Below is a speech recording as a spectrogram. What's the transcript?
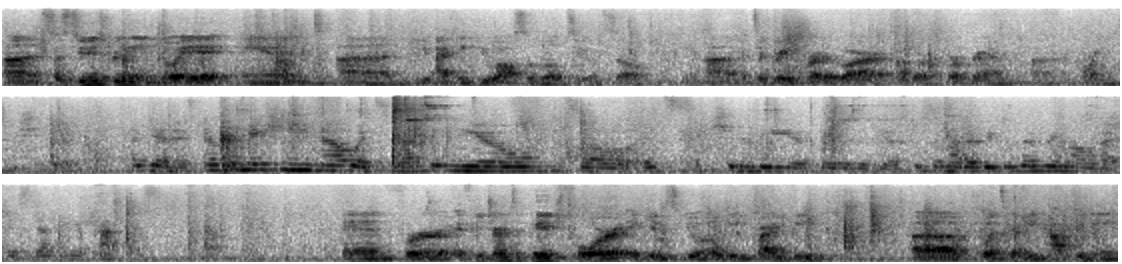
Uh, so students really enjoy it, and, um, you, I think you also will too, so, um, it's a great part of our, of our program, uh, orientation day. Again, it's information you know, it's nothing new, so it shouldn't be a big of a deal. It's just a matter of you delivering all of that good stuff in your practice. And for, if you turn to page four, it gives you a week by week of what's gonna be happening,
